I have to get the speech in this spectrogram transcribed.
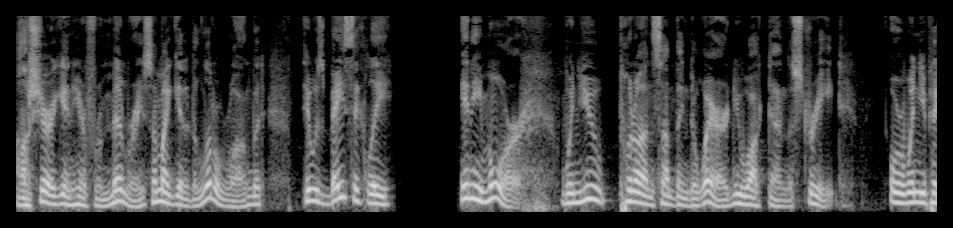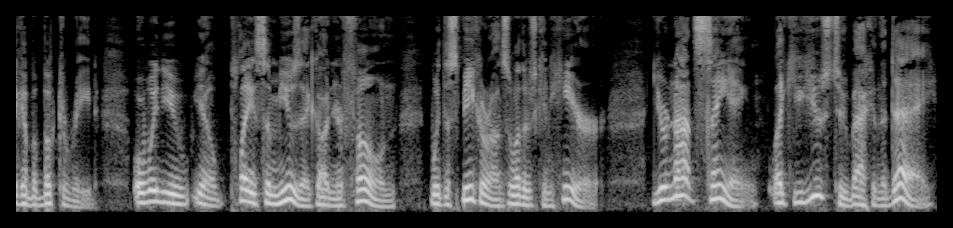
I'll share again here from memory, so I might get it a little wrong, but it was basically anymore when you put on something to wear and you walk down the street, or when you pick up a book to read, or when you, you know, play some music on your phone with the speaker on so others can hear, you're not saying, like you used to back in the day,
